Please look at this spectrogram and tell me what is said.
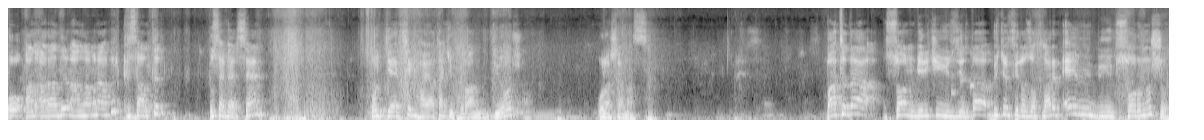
o aradığın anlamı ne yapar? Kısaltır. Bu sefer sen o gerçek hayata ki Kur'an diyor ulaşamazsın. Batı'da son 1-2 yüzyılda bütün filozofların en büyük sorunu şu.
